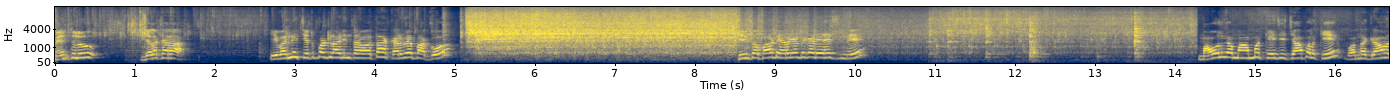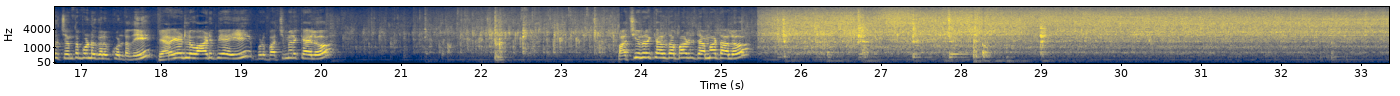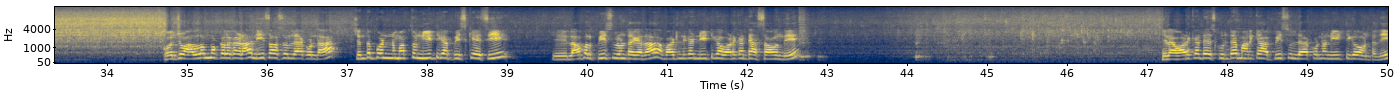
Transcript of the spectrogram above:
మెంతులు జీలకర్ర ఇవన్నీ చిటపట్లాడిన తర్వాత కరివేపాకు. దీంతో పాటు ఎర్రగడ్డ కూడా వేసేసింది మామూలుగా మా అమ్మ కేజీ చేపలకి వంద గ్రాముల చింతపండు కలుపుకుంటుంది. ఎర్రగడ్డలు వాడిపోయాయి. ఇప్పుడు పచ్చిమిరకాయలు పచ్చిమిరకాయలతో పాటు టమాటాలు. కొంచెం అల్లం ముక్కలు కూడా నీసాసం లేకుండా చింతపండుని మొత్తం నీట్గా పిసికేసి ఈ లోపల పీసులు ఉంటాయి కదా వాటిని కూడా నీట్గా వడకట్టేస్తూ ఉంది. ఇలా వడకట్టేసుకుంటే మనకి ఆ పీసులు లేకుండా నీట్గా ఉంటుంది.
